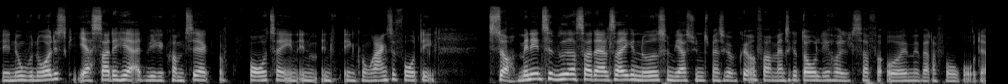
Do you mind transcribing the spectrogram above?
end Novo Nordisk, ja, så er det her, at vi kan komme til at foretage en, en, en konkurrencefordel. Så, men indtil videre, så er det altså ikke noget, som jeg synes, man skal bekymre for. Man skal dog lige holde sig for øje med, hvad der foregår der.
